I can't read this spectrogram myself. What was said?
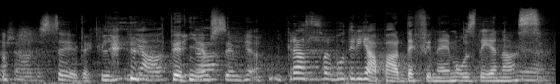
Šādi sēdekļi. Jā, pieņemsim. Jā. Krāsas varbūt ir jāpārdefinē mūsdienās. Jā.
